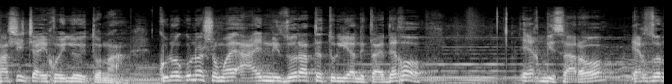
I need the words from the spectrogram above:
ফাঁসি চাই হইলে হইতো না। কোনো কোনো সময় আইন নিজের হাতে তুলিয়া নিতায় দেখো, এক বিচারও একজন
